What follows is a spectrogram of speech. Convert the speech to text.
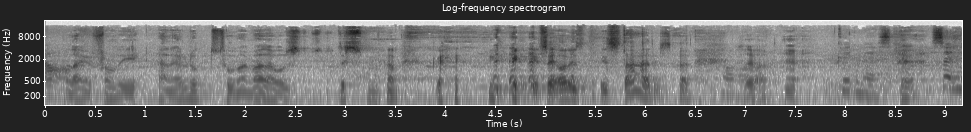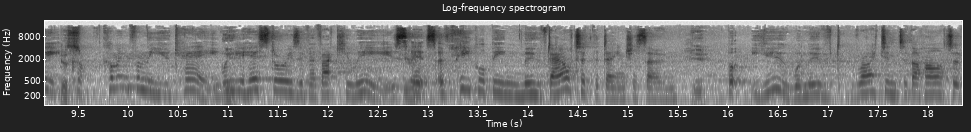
Oh. like from the. And I looked to my mother. Who's this man? he said, "Oh, it's, it's dad. It's dad." So yeah, Goodness. Yeah. Certainly, coming from the UK, when Yeah. you hear stories of evacuees, Yeah. it's of people being moved out of the danger zone. But you were moved right into the heart of.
